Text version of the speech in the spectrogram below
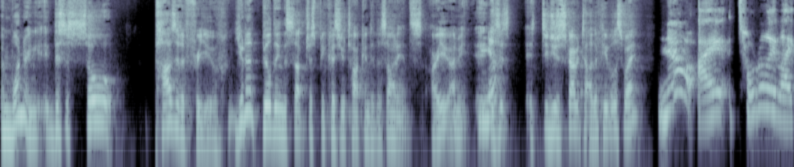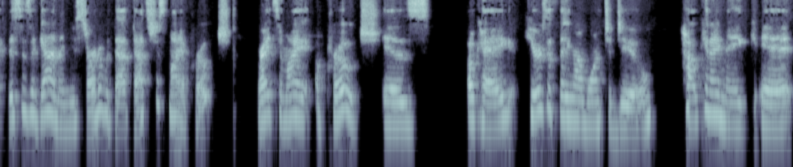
I'm wondering, this is so positive for you. You're not building this up just because you're talking to this audience, are you? I mean, nope. this, did you describe it to other people this way? No, I totally like this is again, and you started with that. That's just my approach, right? So my approach is okay, here's a thing I want to do. How can I make it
